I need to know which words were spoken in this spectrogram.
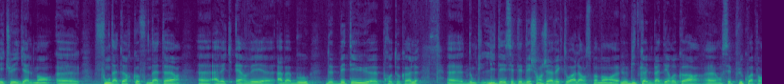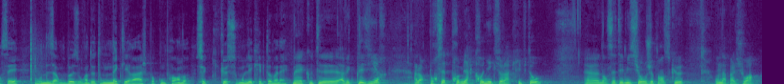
Et tu es également euh, fondateur, cofondateur avec Hervé Ababou de BTU Protocol. Donc l'idée, c'était d'échanger avec toi. Là, en ce moment, le Bitcoin bat des records. On ne sait plus quoi penser. Nous avons besoin de ton éclairage pour comprendre ce que sont les crypto-monnaies. Ben, écoute, avec plaisir. Alors pour cette première chronique sur la crypto, euh, dans cette émission, je pense que on n'a pas le choix.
